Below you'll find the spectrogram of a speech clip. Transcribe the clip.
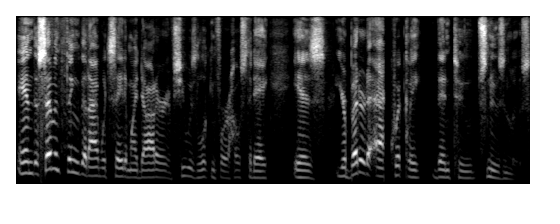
And the seventh thing that I would say to my daughter if she was looking for a house today is you're better to act quickly than to snooze and lose.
